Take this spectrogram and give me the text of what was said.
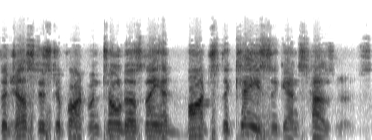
The Justice Department told us they had botched the case against Hazners.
